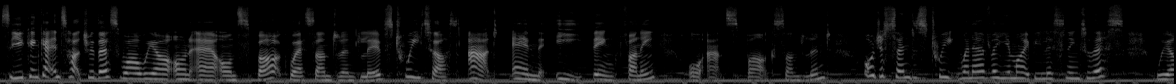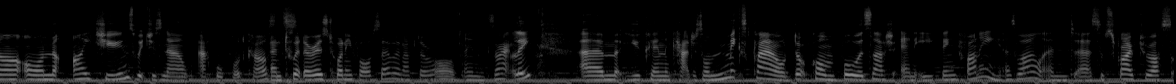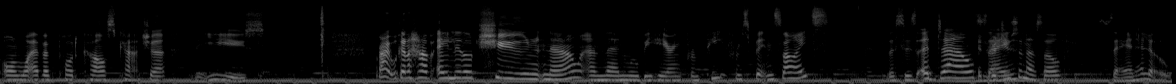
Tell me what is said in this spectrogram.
So you can get in touch with us while we are on air on Spark, where Sunderland lives. Tweet us at NEThingFunny or at Spark Sunderland, or just send us a tweet whenever you might be listening to this. We are on iTunes, which is now Apple Podcasts. And Twitter is 24 7 after all. Exactly. Um, you can catch us on mixcloud.com forward slash anything funny as well and uh, subscribe to us on whatever podcast catcher that you use. Right, we're going to have a little tune now and then we'll be hearing from Pete from Splitting Sides. This is Adele saying, Introducing herself. saying hello.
